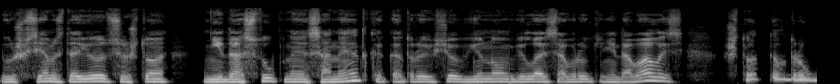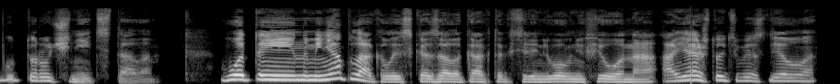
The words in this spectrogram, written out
и уж всем сдается, что недоступная сонетка, которая все в юном велась, а в руки не давалась, что-то вдруг будто ручнеть стало. «Вот ты на меня плакалась», — сказала как-то Катерина Львовне Фиона, «а я что тебе сделала?»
